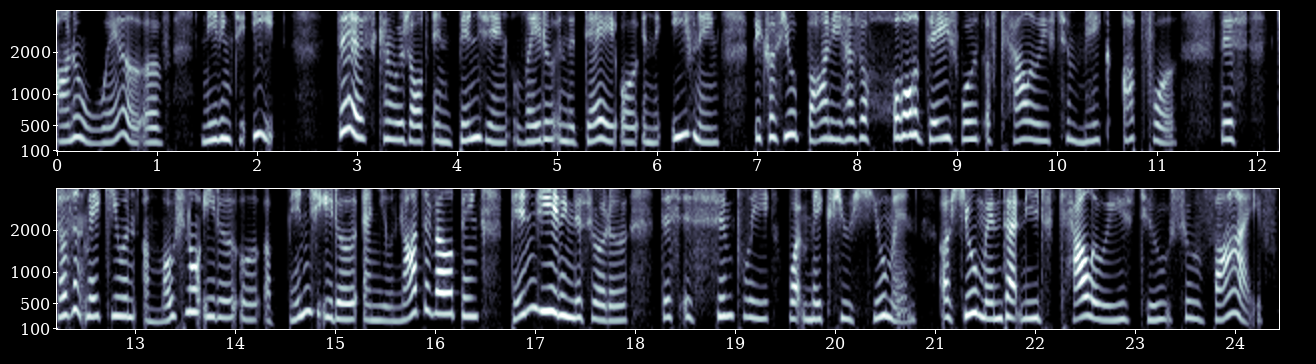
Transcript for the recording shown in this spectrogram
unaware of needing to eat. This can result in binging later in the day or in the evening because your body has a whole day's worth of calories to make up for. This doesn't make you an emotional eater or a binge eater and you're not developing binge eating disorder. This is simply what makes you human, a human that needs calories to survive.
